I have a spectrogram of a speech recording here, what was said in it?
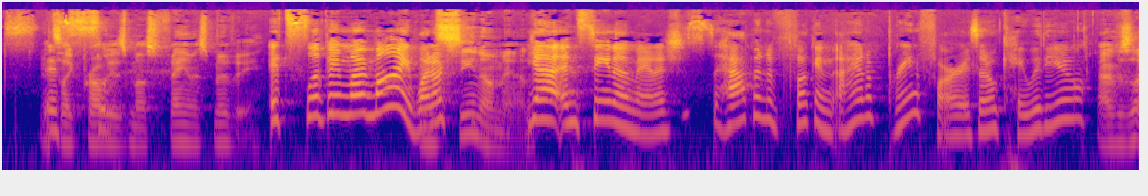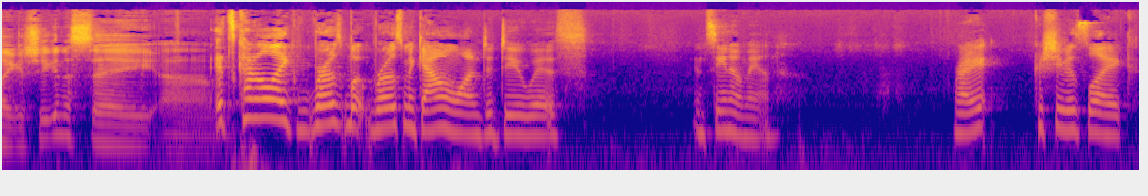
it's, it's like probably his most famous movie. It's slipping my mind. Why Encino don't Man? Yeah, Encino Man. It just happened to fucking. I had a brain fart. Is that okay with you? I was like, is she gonna say? Um, it's kind of like Rose. What Rose McGowan wanted to do with Encino Man, right? Because she was like.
